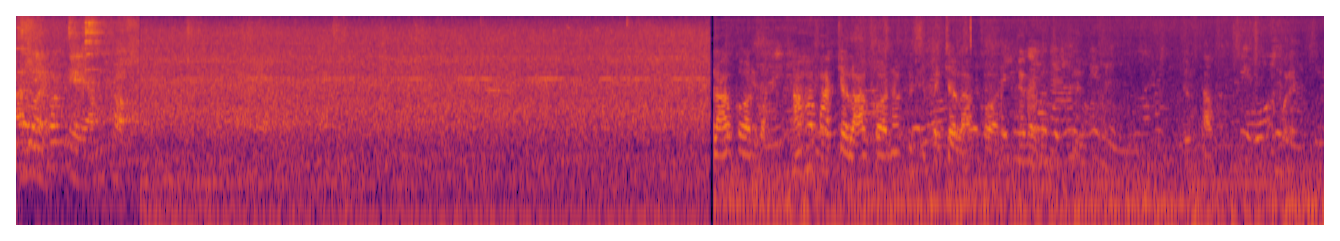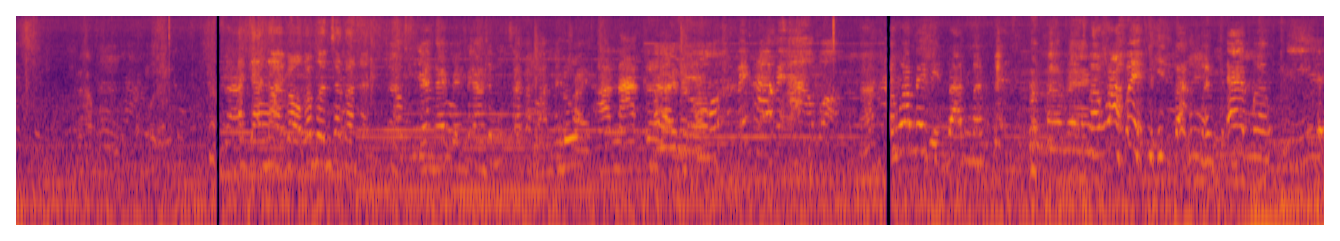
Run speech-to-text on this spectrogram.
อร่อยก็แก่ครับลาวก่อนเอามาพักเจ้าลาวก่อนนะคือสิไปเจ้าลาวก่อนจะได้มันจะขึ้นเดี๋ยวทำนะครับอาจารย์หน่อยบอกก็เพิ่นซะก่อนน่ะยังไงเป็นการสักการไม่ลูกไปอานาเกิอะไรนเนี่ยไม่พาไปอ่าวบอกว่าไม่ผิดหวังเหมือน มันมาแรงเราว่าไม่ผิดหวังเหมือนแค่เมืองผีเลย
